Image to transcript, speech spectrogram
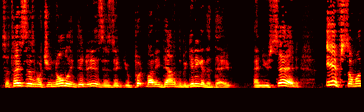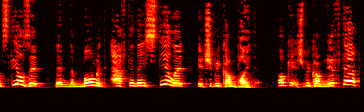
So Taisa says what you normally did is is that you put money down at the beginning of the day, and you said if someone steals it, then the moment after they steal it, it should become paida. Okay, it should become nifta,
